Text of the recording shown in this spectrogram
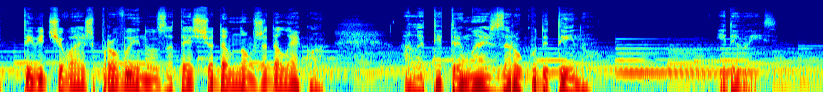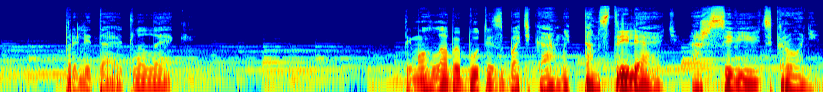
ти відчуваєш провину за те, що давно вже далеко, але ти тримаєш за руку дитину. І дивись, прилітають лелеки. Ти могла би бути з батьками, там стріляють, аж сивіють скроні.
